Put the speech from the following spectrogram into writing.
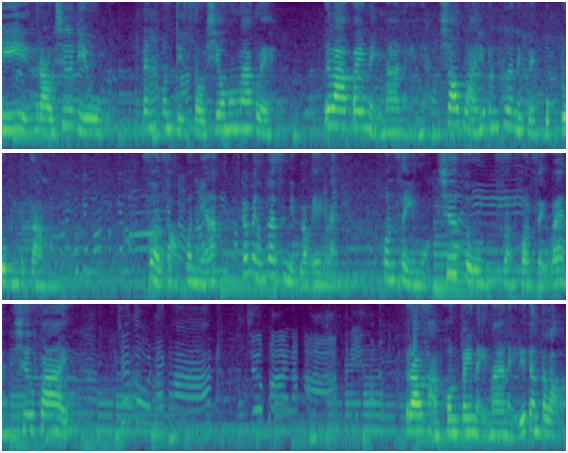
ดี เราชื่อดิว เป็นคนติดโซเชียลมากๆเลย เวลาไปไหนมาไหนเนี่ย ชอบไลน์ให้เพื่อนๆใน Facebook ดูเป็นประจำ ส่วนสองคนเนี้ยก็เป็นเพื่อนสนิทเราเองแหละ คนใส่หมวกชื่อจูน ส่วนคนใส่แว่น ชื่อฝ้าย ชื่อจูนนะคะ ชื่อฝ้ายนะคะ อันนี้สองคนนี้เราสามคนไปไหนมาไหนด้วยกันตลอด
